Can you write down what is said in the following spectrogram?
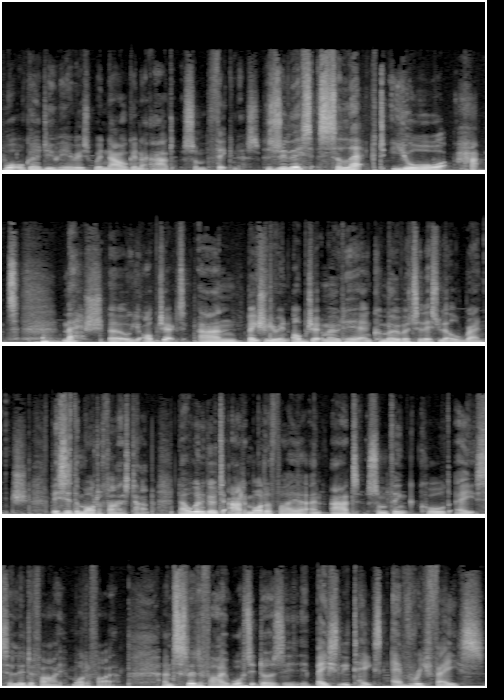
what we're going to do here is we're now going to add some thickness. To do this, select your hat mesh uh, or your object and make sure you're in object mode here and come over to this little wrench. This is the modifiers tab. Now we're going to go to add modifier and add something called a solidify modifier. And solidify, what it does is it basically takes every face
